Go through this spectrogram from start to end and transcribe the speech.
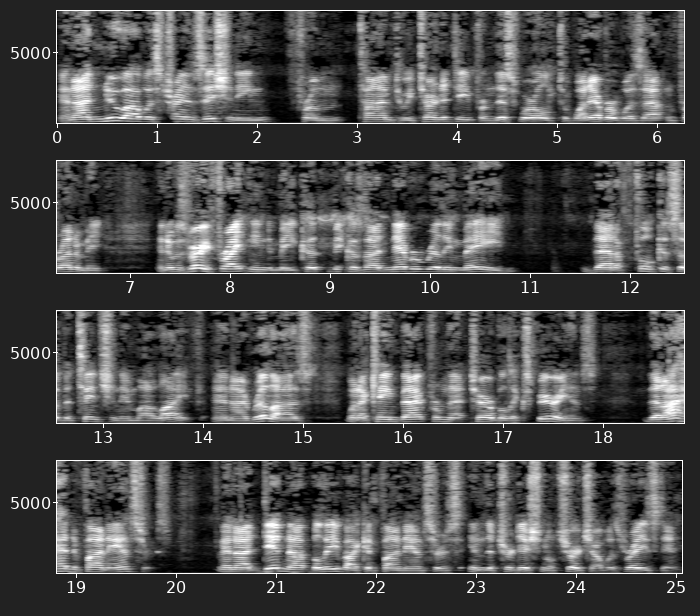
And I knew I was transitioning from time to eternity, from this world to whatever was out in front of me. And it was very frightening to me because I'd never really made that a focus of attention in my life. And I realized when I came back from that terrible experience that I had to find answers. And I did not believe I could find answers in the traditional church I was raised in.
